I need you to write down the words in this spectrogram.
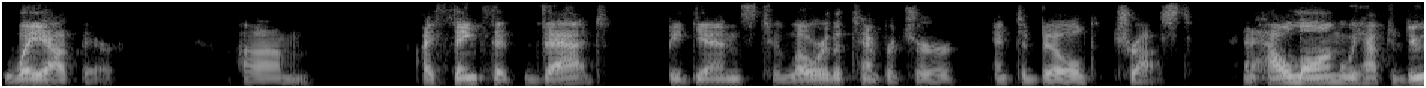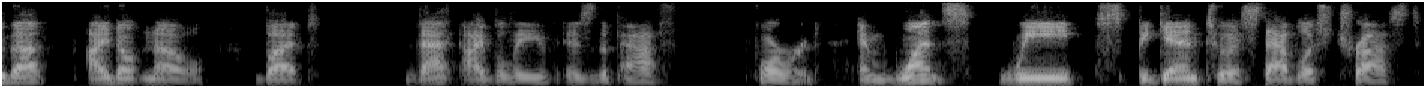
way out there. Um, I think that that begins to lower the temperature and to build trust. And how long we have to do that, I don't know. But that, I believe, is the path forward. And once we begin to establish trust,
